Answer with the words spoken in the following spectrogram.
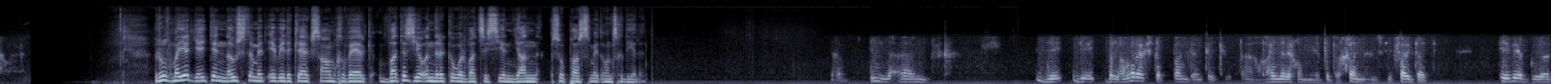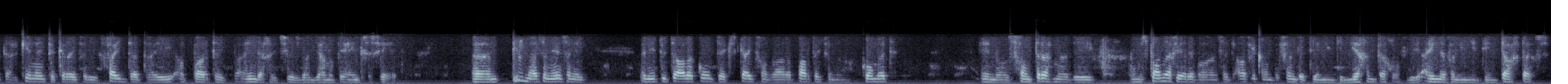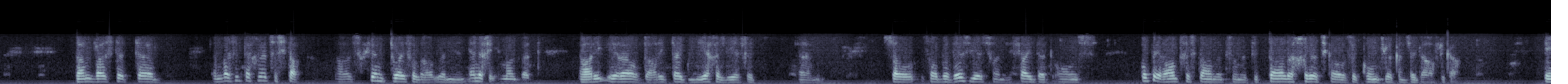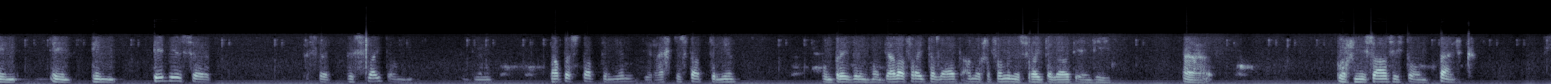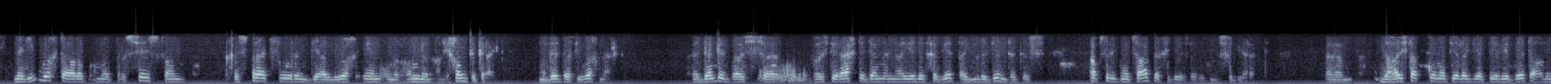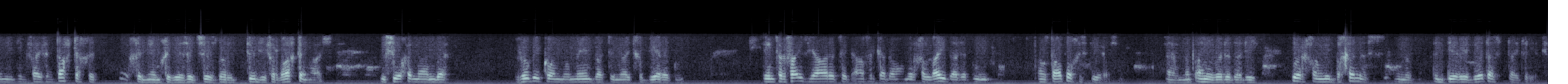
Rolf Meyer, jy het ten nouste met Ewie de Klerk saamgewerk. Wat is jou indrukke oor wat sy seun Jan sopas met ons gedeel het? Ehm um, die die belangrikste punt dink ek uh, Heinrich om mee te begin is die feit dat Ewie behoort erkenning te kry vir die feit dat hy apartheid beëindig het soos wat Jan op die eind gesê het. Ehm um, as mense in die in die totale konteks kyk van waar apartheid vandaan kom het, en ons gaan terug na die omstandighede waarin Suid-Afrika bevind het teen 1990 of die einde van die 1980s dan was dit uh, dan was dit 'n groot stap daar is geen twyfel daaroor nie enige iemand wat daardie era of daardie tyd meegeleef het um, sal sal bewus wees van die feit dat ons op die rand gestaan het van 'n totale grootskaalse konflik in Suid-Afrika. En en en dit is 'n uh, se besluit om die dapper stap te neem, die regte stap te neem om president Mandela vry te laat, ander gevangenes vry te laat en die uh organisasies te ontperk met die oog daarop om 'n proses van gesprekvoering, dialoog en onderhandeling aan die gang te kry. Want dit was die hoofmerk. Ek dink dit was uh, was die regte ding en hy het dit geweet hy moet dit doen. Dit is absoluut noodsaaklik geweest dat dit moes gebeur het. Ehm um, daai stap kon natuurlik deur PW Botha al in 1985 ge geneem gewees het soos wat toe die verwagting was. Die sogenaamde Rubicon moment wat toe nooit gebeur het nie. En vir 5 jaar het Suid-Afrika daaronder gelei dat dit nie van stapel gestuur is nie. Ehm uh, met ander woorde dat die oorgang nie begin is onder in PW Botha se tyd reeds.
